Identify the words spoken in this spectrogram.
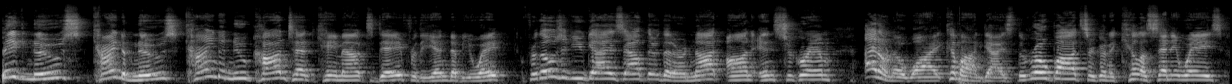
Big news, kind of news, kind of new content came out today for the NWA. For those of you guys out there that are not on Instagram, I don't know why. Come on, guys. The robots are going to kill us anyways.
